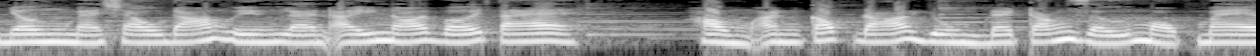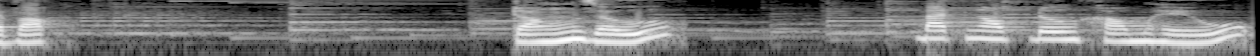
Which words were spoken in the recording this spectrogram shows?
nhưng mà sau đó huyền lệnh ấy nói với ta, Hồng Anh Cốc đó dùng để trấn giữ một ma vật. Trấn giữ? Bạch Ngọc Đường không hiểu.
